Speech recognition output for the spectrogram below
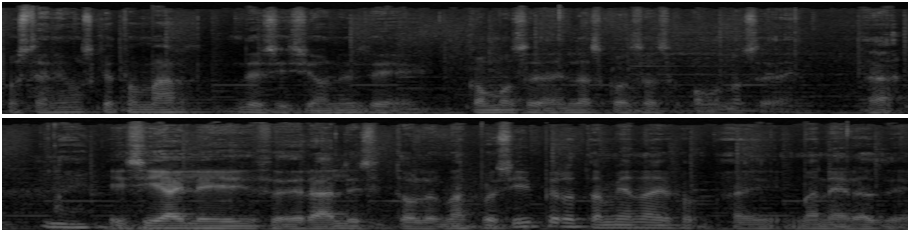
pues tenemos que tomar decisiones de cómo se den las cosas o cómo no se den. Y si hay leyes federales y todo lo demás, pues sí, pero también hay, hay maneras de,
